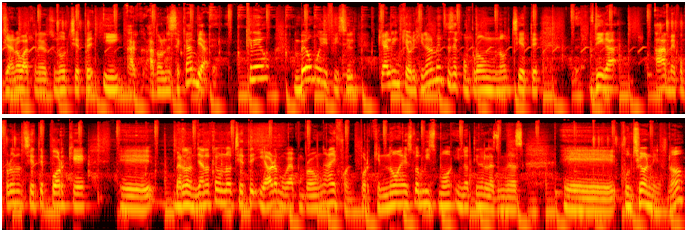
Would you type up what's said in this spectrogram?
ya no va a tener su Note 7 y a, dónde se cambia. Creo, veo muy difícil que alguien que originalmente se compró un Note 7 diga, ah, me compró un Note 7 porque, eh, perdón, ya no tengo un Note 7 y ahora me voy a comprar un iPhone, porque no es lo mismo y no tiene las mismas eh, funciones, ¿no?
